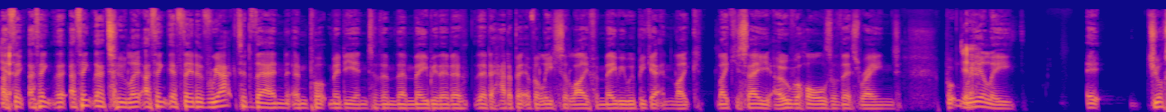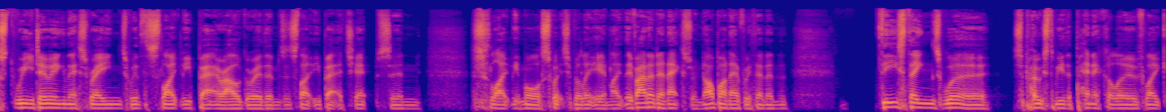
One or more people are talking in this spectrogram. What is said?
I think I think that, I think they're too late. I think if they'd have reacted then and put MIDI into them, then maybe they'd have they'd have had a bit of a lease of life, and maybe we'd be getting like like you say overhauls of this range. But Yeah. really, it just redoing this range with slightly better algorithms and slightly better chips and slightly more switchability, and like they've added an extra knob on everything, and these things were supposed to be the pinnacle of like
